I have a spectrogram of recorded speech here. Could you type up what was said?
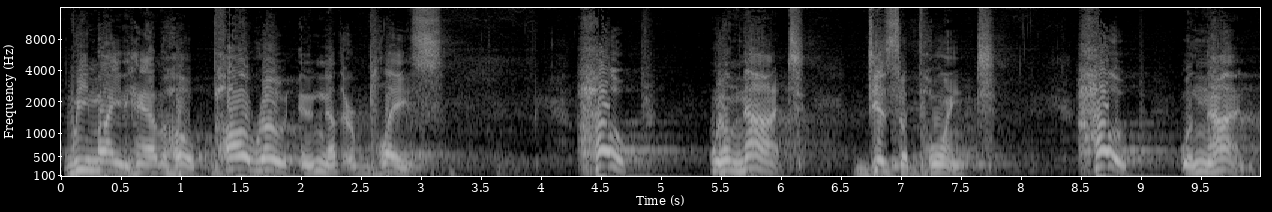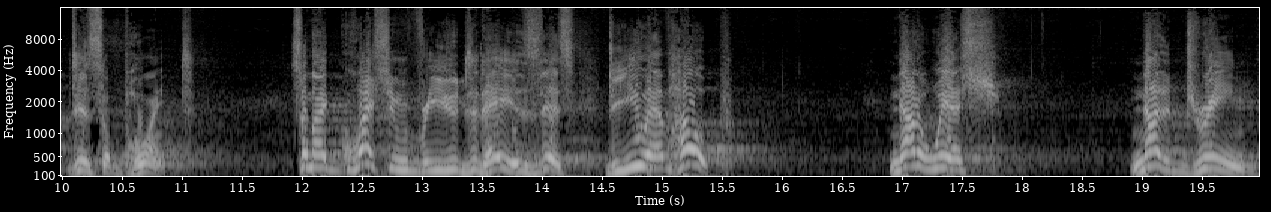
we might have hope. Paul wrote in another place Hope will not disappoint. Hope will not disappoint. So, my question for you today is this Do you have hope? Not a wish, not a dream,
